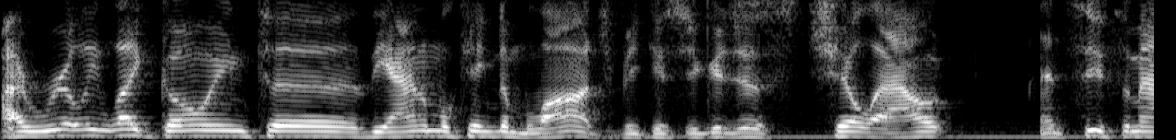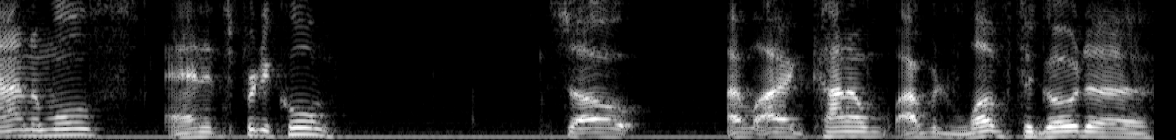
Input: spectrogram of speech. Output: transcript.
I really like going to the Animal Kingdom Lodge because you could just chill out and see some animals, and it's pretty cool. So I, I kind of I would love to go to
